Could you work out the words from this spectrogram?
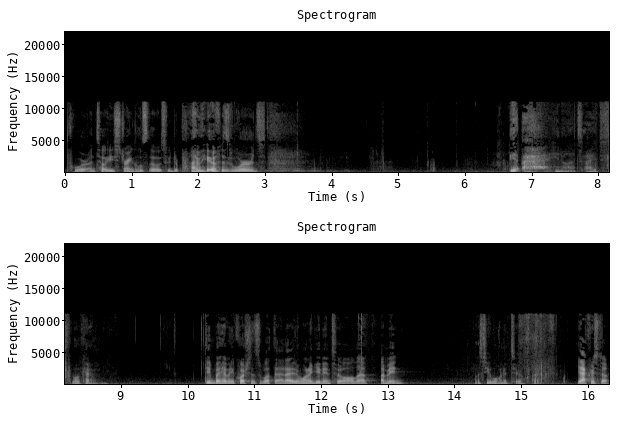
for until he strangles those who deprive me of his words. yeah, you know, it's, I just, okay. Did anybody have any questions about that? I didn't want to get into all that. I mean, unless you wanted to. But. Yeah, Krista.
